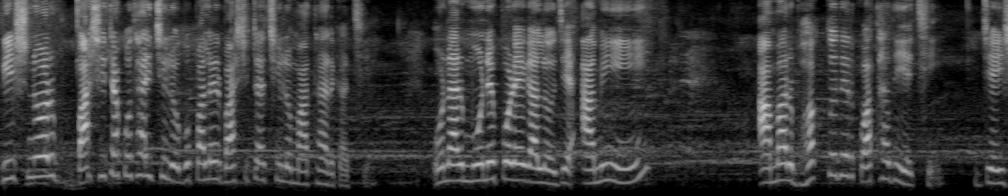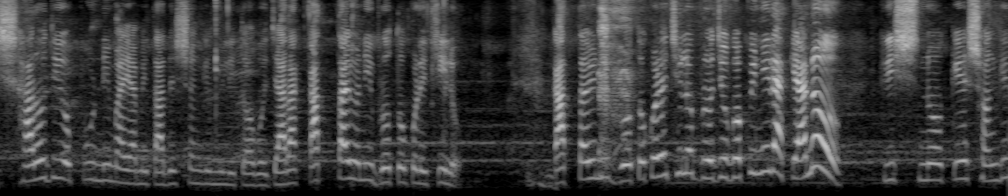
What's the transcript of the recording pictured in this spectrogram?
কৃষ্ণর বাসিটা কোথায় ছিল? গোপালের বাসিটা ছিল মাথার কাছে। ওনার মনে পড়ে গেল যে, আমি আমার ভক্তদের কথা দিয়েছি। যে এই শারদীয় পূর্ণিমায় আমি তাদের সঙ্গে মিলিত হব, যারা কাত্তায়নী ব্রত করেছিল। কাত্তায়নী ব্রত করেছিল ব্রজগোপিনীরা কেন? কৃষ্ণকে সঙ্গে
